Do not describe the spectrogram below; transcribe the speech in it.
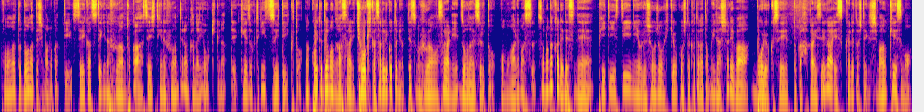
この後どうなってしまうのかっていう生活的な不安とか政治的な不安っていうのはかなり大きくなって継続的に続いていくと。まあ、こういったデモがさらに長期化されることによってその不安はさらに増大すると思われます。その中でですね、PTSD による症状を引き起こした方々もいらっしゃれば、暴力性とか破壊性がエスカレートしてしまうケースも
